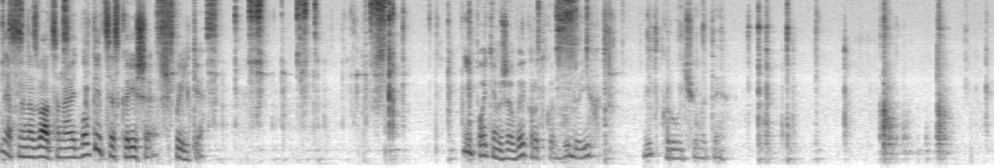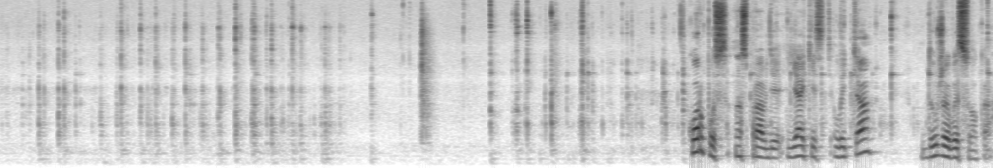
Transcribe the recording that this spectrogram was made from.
Я б не назвав це навіть болти, це скоріше шпильки. І потім вже викруткою буду їх відкручувати. Корпус, насправді, якість лиття дуже висока.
